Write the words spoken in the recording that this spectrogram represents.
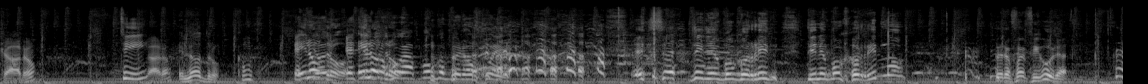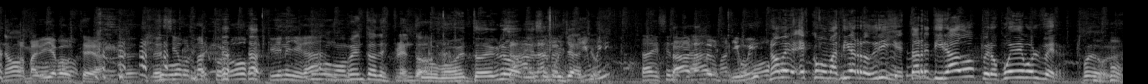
Claro, sí, claro. El otro. el Este otro, este el otro. juega poco pero juega. Ese tiene poco ritmo. ¿Tiene poco ritmo? Pero fue figura. No, Amarilla para usted. ¿eh? Lo decía por Marco Rojas, que viene tuvo llegando. momentos de Tuvo esplendor. un momento de gloria ese muchacho. Estaba diciendo ¿Estaba hablando del kiwi? Rojas. No, es como Matías Rodríguez, está retirado, pero puede volver. Puede volver.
